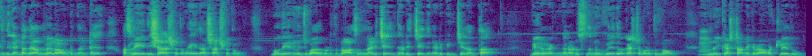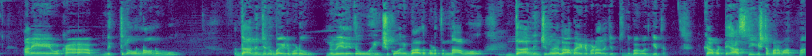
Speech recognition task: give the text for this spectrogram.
ఎందుకంటే అది అందులో ఎలా ఉంటుందంటే అసలు ఏది శాశ్వతమో ఏది అశాశ్వతము. నువ్వు దేని గురించి బాధపడుతున్నావు? అసలు నడిచే నడిచేది నడిపించేదంతా వేరే రకంగా నడుస్తుంది. నువ్వేదో కష్టపడుతున్నావు. నువ్వు ఈ కష్టానికి రావట్లేదు. అనే ఒక మిత్తులో ఉన్నావు నువ్వు. దాని నుంచి నువ్వు బయటపడవు. నువ్వు ఏదైతే ఊహించుకొని బాధపడుతున్నావో దాని నుంచి నువ్వు ఎలా బయటపడాలో చెప్తుంది భగవద్గీత. కాబట్టి ఆ శ్రీకృష్ణ పరమాత్మ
